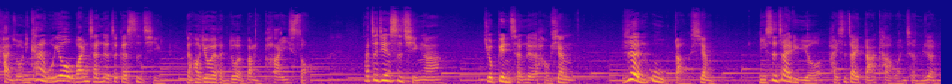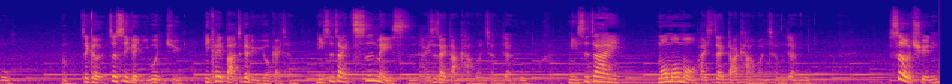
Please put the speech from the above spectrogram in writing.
看说，你看我又完成了这个事情，然后就会很多人帮你拍手，那这件事情啊，就变成了好像。任务导向，你是在旅游还是在打卡完成任务？嗯，这个这是一个疑问句。你可以把这个旅游改成：你是在吃美食还是在打卡完成任务？你是在某某某还是在打卡完成任务？社群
